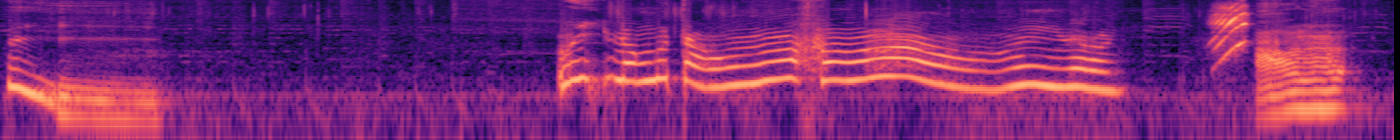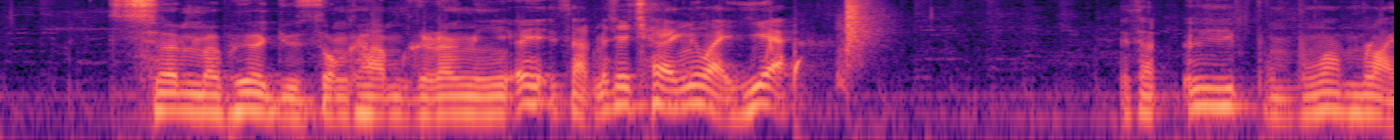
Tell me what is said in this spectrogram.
เฮ้ยเฮ้ยน้องกระต่องเฮ้ยน่ารักเอาละฉันมาเพื่อหยุดสงครามครั้งนี้เอ้ยไอ้สัตว์ไม่ใช่แชงนี่หว่าเหี้ยไอสัตว์เอ้ยผมผมว่ามันหลอย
